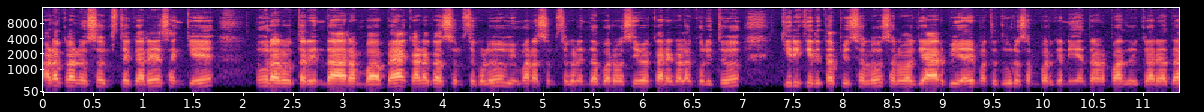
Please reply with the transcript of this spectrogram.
ಹಣಕಾಸು ಸಂಸ್ಥೆ ಕರೆ ಸಂಖ್ಯೆ ನೂರ ಅರವತ್ತರಿಂದ ಆರಂಭ. ಬ್ಯಾಂಕ್ ಹಣಕಾಸು ಸಂಸ್ಥೆಗಳು, ವಿಮಾನ ಸಂಸ್ಥೆಗಳಿಂದ ಬರುವ ಸೇವಾ ಕಾರ್ಯಗಳ ಕುರಿತು ಕಿರಿಕಿರಿ ತಪ್ಪಿಸಲು ಸಲುವಾಗಿ ಆರ್ಬಿಐ ಮತ್ತು ದೂರ ಸಂಪರ್ಕ ನಿಯಂತ್ರಣ ಪ್ರಾಧಿಕಾರದ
